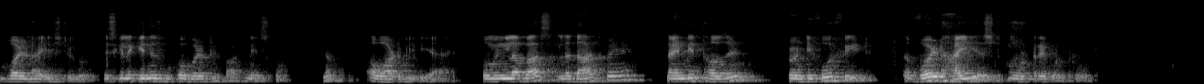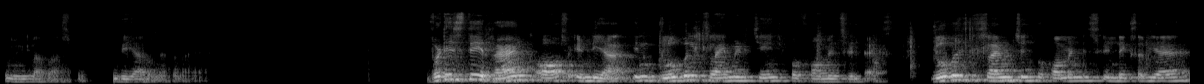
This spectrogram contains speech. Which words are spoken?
world highest road इसके लिए Guinness book of world record ने इसको ना अवार्ड भी दिया है। उमिंगला पास लद्दाख में है 19,024 feet world highest motorable road Mingla pass में बीआरओ ने बनाया है what is the rank of india in global climate change performance index? Global climate change performance index अभी आया है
